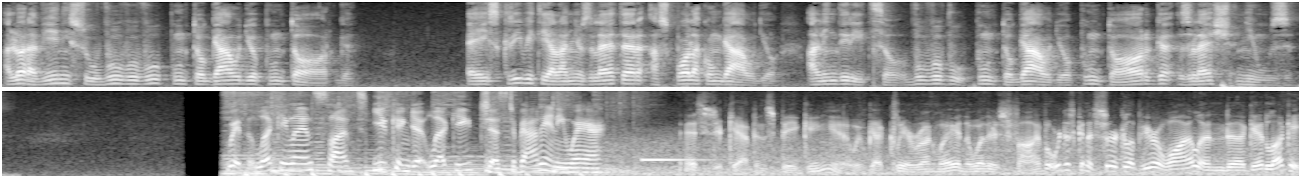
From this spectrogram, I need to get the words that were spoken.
Allora vieni su www.gaudio.org e iscriviti alla newsletter A Scuola con Gaudio all'indirizzo www.gaudio.org/news. With the Lucky Land slots, you can get lucky just about anywhere. This is your captain speaking. Uh, we've got clear runway and the weather's fine, but we're just going to circle up here a while and uh, get lucky.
